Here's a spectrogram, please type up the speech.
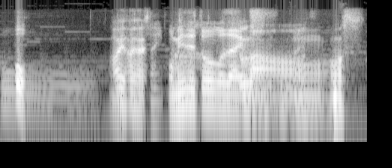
おおはいはいはいおめでとうございおめでとうまございます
